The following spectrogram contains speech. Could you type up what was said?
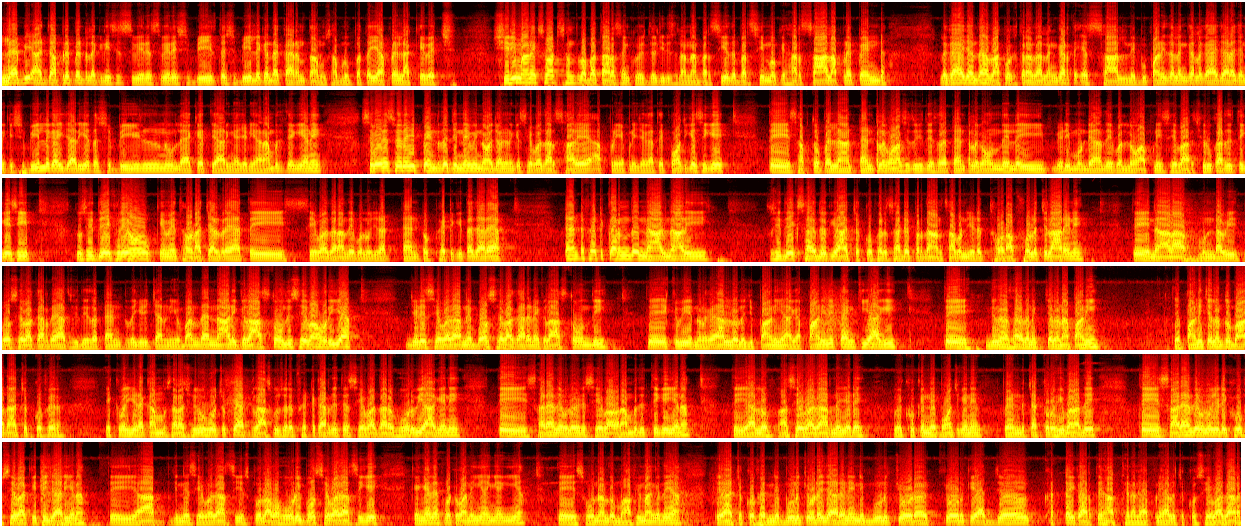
ਲੈ ਵੀ ਅੱਜ ਆਪਣੇ ਪਿੰਡ ਲੱਗਣੀ ਸੀ ਸਵੇਰੇ ਸਵੇਰੇ ਸ਼ਬੀਲ ਤੇ ਸ਼ਬੀਲ ਲੱਗਣ ਦਾ ਕਾਰਨ ਤੁਹਾਨੂੰ ਸਭ ਨੂੰ ਪਤਾ ਹੀ ਹੈ ਆਪਣੇ ਇਲਾਕੇ ਵਿੱਚ। ਸ਼੍ਰੀ ਮਾਨ 108 ਸੰਤ ਬਾਬਾ ਤਾਰਾ ਸਿੰਘ ਖੋਜਦਲ ਜੀ ਦੀ ਸਾਲਾਨਾ ਬਰਸੀ ਹੈ ਤੇ ਬਰਸੀ ਮੌਕੇ ਹਰ ਸਾਲ ਆਪਣੇ ਪਿੰਡ ਲਗਾਇਆ ਜਾਂਦਾ ਹੈ। ਵੱਖ-ਵੱਖ ਤਰ੍ਹਾਂ ਦਾ ਲੰਗਰ ਤੇ ਇਸ ਸਾਲ ਨਿੰਬੂ ਪਾਣੀ ਦਾ ਲੰਗਰ ਲਗਾਇਆ ਜਾ ਰਿਹਾ ਯਾਨੀ ਕਿ ਸ਼ਬੀਲ ਲਗਾਈ ਜਾ ਰਹੀ ਹੈ ਤਾਂ ਸ਼ਬੀਲ ਨੂੰ ਲੈ ਕੇ ਤਿਆਰੀਆਂ ਜਿਹੜੀਆਂ ਆਰੰਭ ਦਿੱਤੀਆਂ ਗਈਆਂ ਨੇ। ਸਵੇਰੇ ਸਵੇਰੇ ਹੀ ਪਿੰਡ ਦੇ ਜਿੰਨੇ ਵੀ ਨੌਜਵਾਨ ਯਾਨੀ ਕਿ ਸੇਵਾਦਾਰ ਸਾਰੇ ਆਪਣੀ ਆਪਣੀ ਜਗ੍ਹਾ ਤੇ ਪਹੁੰਚ ਗਏ ਸੀਗੇ। ਤੇ ਸਭ ਤੋਂ ਪਹਿਲਾਂ ਟੈਂਟ ਲਗਾਉਣਾ ਸੀ। ਤੁਸੀਂ ਦੇਖ ਸਕਦੇ ਟੈਂਟ ਲਗਾਉਣ ਦੇ ਲਈ ਜਿਹੜੀ ਮੁੰਡਿਆਂ ਦੇ ਵੱਲੋਂ ਆਪਣੀ ਸੇਵਾ ਸ਼ੁਰੂ ਕਰ ਦਿੱਤੀ ਗਈ ਸੀ। ਤੁਸੀਂ ਦੇਖ ਰਹੇ ਹੋ ਕਿਵੇਂ ਥੌੜਾ ਚੱਲ ਰਿਹਾ ਤੇ ਸੇਵਾਦਾਰਾਂ ਦੇ ਵੱਲੋਂ ਜਿਹੜਾ ਟੈਂਟ ਉਹ ਫਿੱਟ ਕੀਤਾ ਜਾ ਰਿਹਾ। ਟੈਂਟ ਫਿੱਟ ਕਰਨ ਦੇ ਨਾਲ ਨਾਲ ਹੀ ਤੁਸੀਂ ਦੇਖ ਸਕਦੇ ਹੋ ਕਿ ਆ ਚੱਕੋ ਫਿਰ ਸਾਡੇ ਪ੍ਰਧਾਨ ਸਾਹਿਬ ਨੇ ਜਿਹੜੇ ਥੌੜਾ ਫੁੱਲ ਚਲਾ ਰਹੇ ਨੇ ਤੇ ਨਾਲ ਆ ਮੁੰਡਾ ਵੀ ਬਹੁਤ ਸੇਵਾ ਕਰ ਰਿਹਾ। ਤੁਸੀਂ ਦੇਖਦੇ ਹੋ ਟੈਂਟ ਦੀ ਜਿਹੜੀ ਚਾਨਣੀ ਉਹ ਬਣ ਰਿਹਾ। ਨਾਲ ਹੀ ਗਲਾਸ ਧੋਣ ਦੀ ਸੇਵਾ ਹੋ ਰਹੀ ਆ। ਜਿਹੜੇ ਸੇਵਾਦਾਰ ਨੇ ਬਹੁਤ ਸੇਵਾ ਕਰ ਰਹੇ ਨੇ ਗਲਾਸ ਧੋਣ ਦੀ। ਤੇ ਇੱਕ ਵੀਰ ਨਾਲ ਗਿਆ ਲੋ ਲੋ ਜੀ, ਪਾਣੀ ਆ ਗਿਆ। ਪਾਣੀ ਦੀ ਟੈਂਕੀ ਆ ਗਈ ਤੇ ਜਿਹਦੇ ਨਾਲ ਸਾਰਾ ਦਿਨ ਚੱਲਣਾ ਪਾਣੀ। ਤੇ ਪਾਣੀ ਚੱਲਣ ਤੋਂ ਬਾਅਦ ਆ ਚੱਕੋ ਫਿਰ। ਇੱਕ ਵਾਰੀ ਜਿਹੜਾ ਕੰਮ ਸਾਰਾ ਸ਼ੁਰੂ ਹੋ ਚੁੱਕਿਆ, ਗਲਾਸ ਗੁਜ਼ਰੇ ਫਿੱਟ ਕਰ ਦਿੱਤੇ, ਸੇਵਾਦਾਰ ਹੋਰ ਵੀ ਆ ਗਏ ਨੇ ਤੇ ਸਾਰਿਆਂ ਦੇ ਵੱਲੋਂ ਜਿਹੜੀ ਸੇਵਾ ਆਰੰਭ ਦਿੱਤੀ ਗਈ ਹੈ ਨਾ, ਤੇ ਆ ਲੋ ਆ ਸੇਵਾਦਾਰ ਨੇ ਜਿਹੜੇ, ਵੇਖੋ ਕਿੰਨੇ ਪਹੁੰਚ ਗਏ ਨੇ, ਪਿੰਡ ਚੱਕ ਰੋਹੀ ਵਾਲਾ ਦੇ। ਤੇ ਸਾਰਿਆਂ ਦੇ ਵੱਲੋਂ ਜਿਹੜੀ ਖੂਬ ਸੇਵਾ ਕੀਤੀ ਜਾ ਰਹੀ ਹੈ ਨਾ, ਤੇ ਆ ਜਿੰਨੇ ਸੇਵਾਦਾਰ ਸੀ, ਇਸ ਤੋਂ ਇਲਾਵਾ ਹੋਰ ਵੀ ਬਹੁਤ ਸੇਵਾਦਾਰ ਸੀਗੇ। ਕਈਆਂ ਦੇ ਫੋਟੋਆਂ ਨਹੀਂ ਆਈਆਂ ਗਈਆਂ ਤੇ ਸੋ ਤੋਂ ਮਾਫੀ ਮੰਗਦੇ ਆ ਤੇ ਆ ਚੱਕੋ ਫਿਰ ਨਿੰਬੂ ਨਿਚੋੜੇ ਜਾ ਰਹੇ ਨੇ, ਨਿੰਬੂ ਨਿਚੋੜ ਚੋੜ ਕੇ ਅੱਜ ਖੱਟੇ ਕਰਤੇ ਹੱਥ ਇਹਨਾਂ ਨੇ ਆਪਣੇ ਹਾਲ ਚੱਕੋ ਸੇਵਾਦਾਰ।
